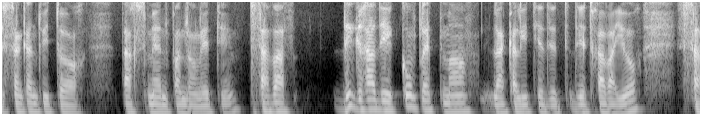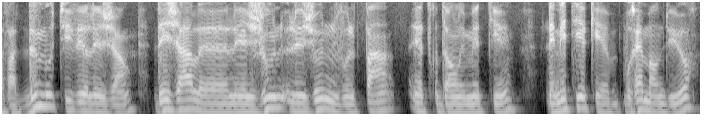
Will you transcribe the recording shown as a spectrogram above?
58 euh, heures par semaine pendant l'été, ça va dégrader complètement la qualité des, travailleurs, ça va démotiver les gens. Déjà, les, jeunes, les jeunes ne veulent pas être dans le métier. Le métier qui est vraiment dur,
